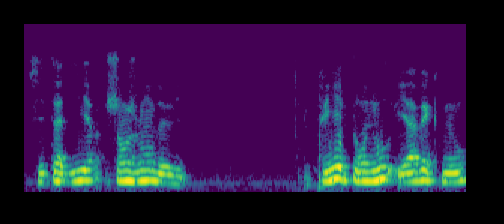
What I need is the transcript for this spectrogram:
c'est-à-dire changement de vie. Priez pour nous et avec nous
